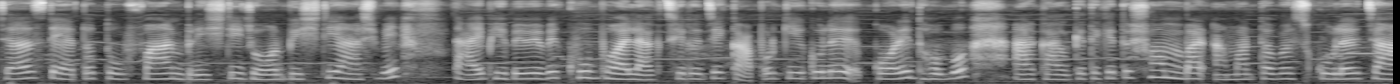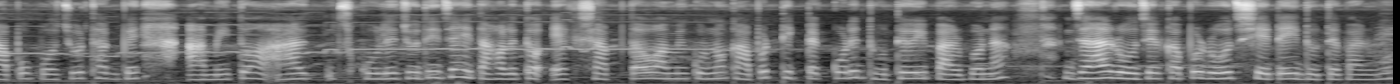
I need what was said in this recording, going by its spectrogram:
জাস্ট এত তুফান, বৃষ্টি, ঝড় বৃষ্টি আসবে। তাই ভেবে ভেবে খুব ভয় লাগছিল যে কাপড় কী করে করে ধোবো? আর কালকে থেকে তো সোমবার, আমার তো আবার স্কুলের চাপও প্রচুর থাকবে। আমি তো আর স্কুলে যদি যাই, তাহলে তো এক সপ্তাহ আমি কোনো কাপড় ঠিকঠাক করে ধুতেই পারব না। যা রোজের কাপড় রোজ সেটাই ধুতে পারব।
